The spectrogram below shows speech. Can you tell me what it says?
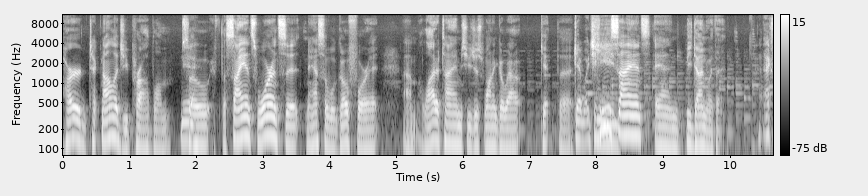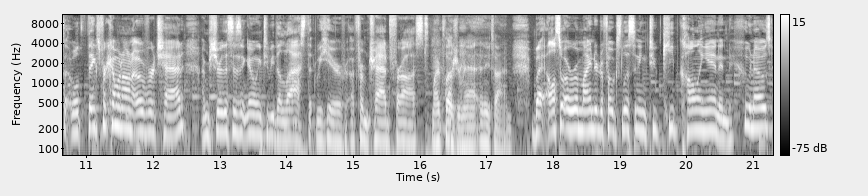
hard technology problem. Yeah. So if the science warrants it, NASA will go for it. Um, a lot of times you just want to go out, get the Get what you key need. science, and be done with it. Excellent. Well, thanks for coming on over, Chad. I'm sure this isn't going to be the last that we hear uh, from Chad Frost. My pleasure, Matt. Anytime. But also a reminder to folks listening to keep calling in, and who knows,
